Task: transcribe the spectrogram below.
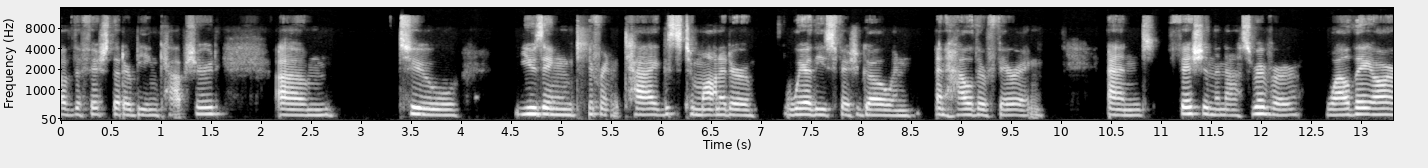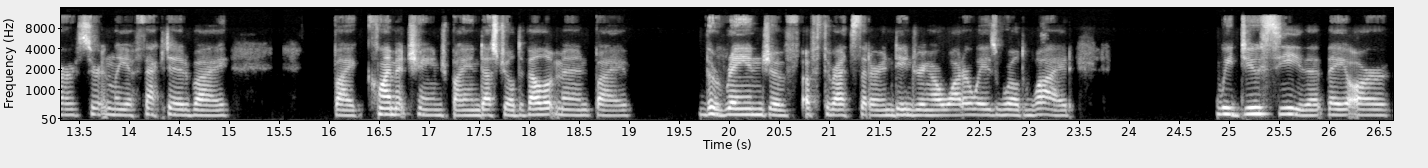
of the fish that are being captured um, to using different tags to monitor where these fish go and and how they're faring. And fish in the Nass River while they are certainly affected by by climate change by industrial development by the range of of threats that are endangering our waterways worldwide we do see that they are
